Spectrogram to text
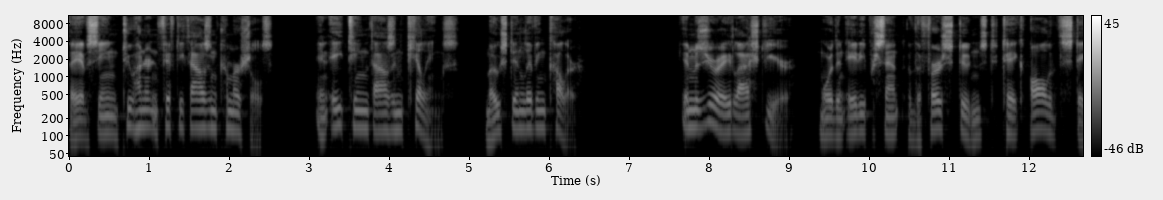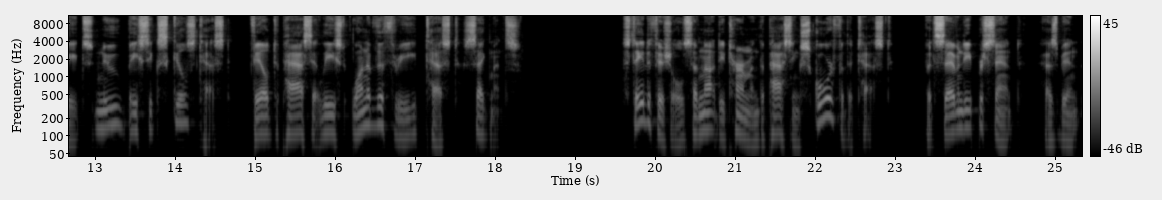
They have seen 250,000 commercials and 18,000 killings, most in living color. In Missouri last year, more than 80% of the first students to take all of the state's new basic skills test failed to pass at least one of the three test segments. State officials have not determined the passing score for the test, but 70% has been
